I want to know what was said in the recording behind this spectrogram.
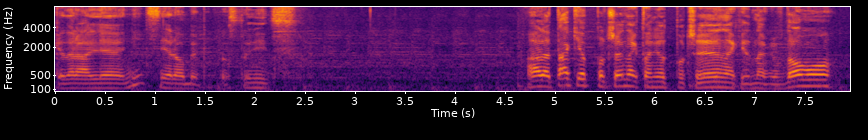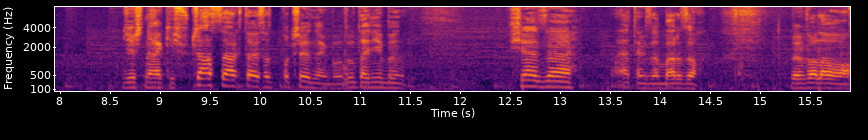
Generalnie nic nie robię, po prostu nic. Ale taki odpoczynek to nie odpoczynek, jednak w domu, gdzieś na jakichś wczasach to jest odpoczynek, bo tutaj niby siedzę, a ja tak za bardzo bym wolał,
